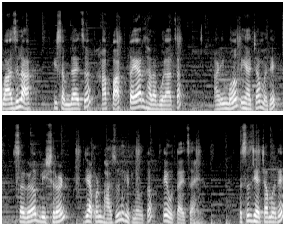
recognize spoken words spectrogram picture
वाजला की समजायचं हा पाक तयार झाला गुळाचा आणि मग ह्याच्यामध्ये सगळं मिश्रण जे आपण भाजून घेतलं होतं ते ओतायचं आहे. तसंच ह्याच्यामध्ये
